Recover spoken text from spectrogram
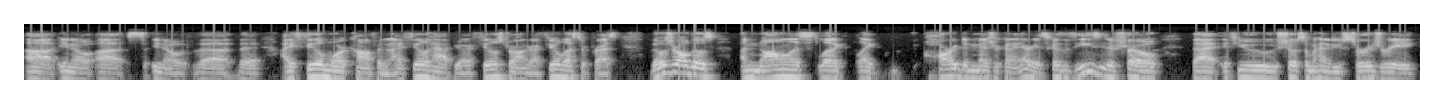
uh, you know, uh, you know, the the I feel more confident, I feel happier, I feel stronger, I feel less depressed. Those are all those anomalous, like like hard to measure kind of areas because it's easy to show that if you show someone how to do surgery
